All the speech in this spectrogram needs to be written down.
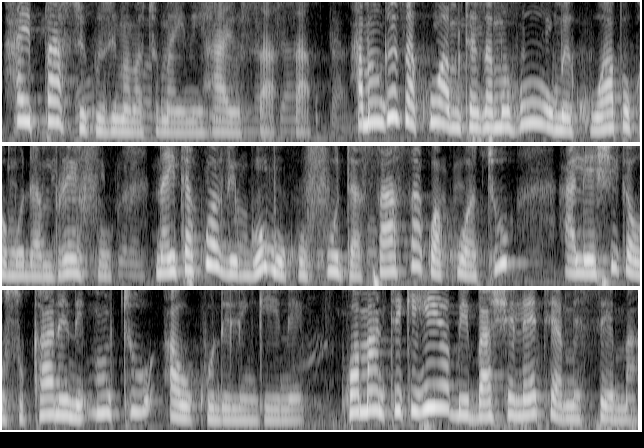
haipaswi kuzima matumaini hayo sasa. Ameongeza kuwa mtazamo huu umekuwapo kwa muda mrefu na itakuwa vigumu kufuta sasa kwa kuwa tu aliyeshika usukani ni mtu au kundi lingine. Kwa mantiki hiyo, Bi Bachelet amesema,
